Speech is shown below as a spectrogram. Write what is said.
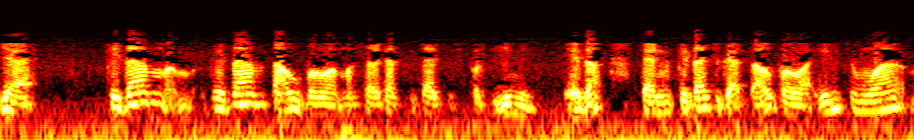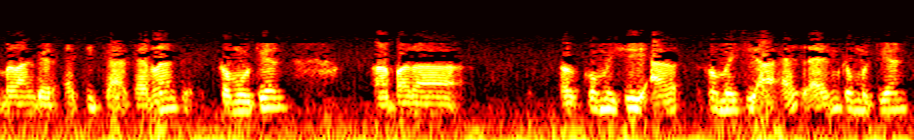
ya kita kita tahu bahwa masyarakat kita itu seperti ini, ya dan kita juga tahu bahwa ini semua melanggar etika karena kemudian uh, para uh, komisi komisi ASN kemudian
